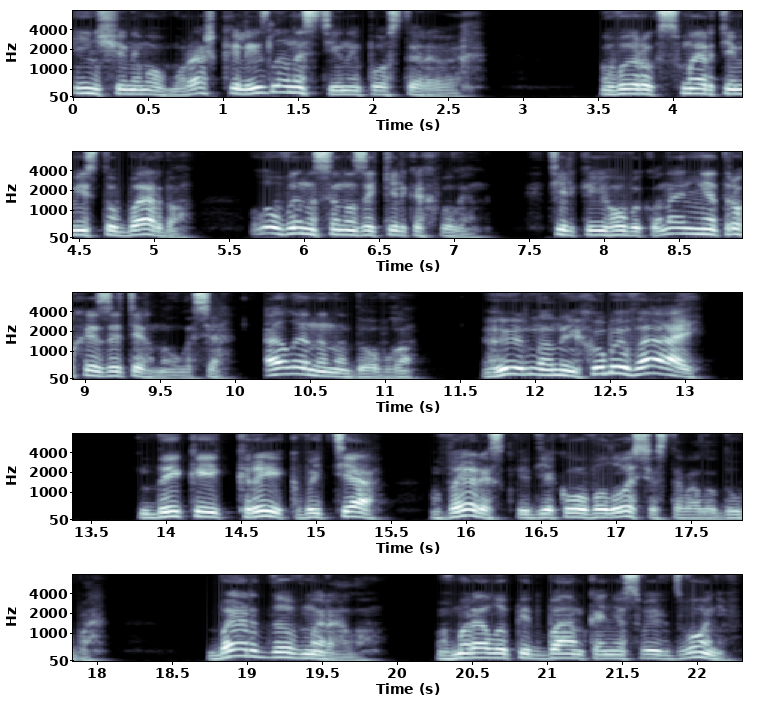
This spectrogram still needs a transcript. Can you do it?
Інші, немов мурашки, лізли на стіни по стеревах. Вирок смерті місту Бардо було винесено за кілька хвилин, тільки його виконання трохи затягнулося, але ненадовго. Гир на них, убивай! Дикий крик, виття, вереск, від якого волосся ставало дуба. Бардо вмирало. Вмирало під бамкання своїх дзвонів.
